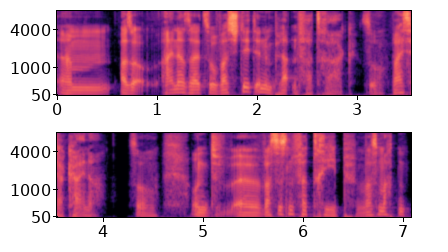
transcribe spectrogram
Ähm, also einerseits so, was steht in einem Plattenvertrag? So, weiß ja keiner. So, und äh, was ist ein Vertrieb? Was macht ein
